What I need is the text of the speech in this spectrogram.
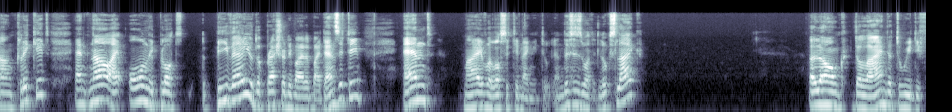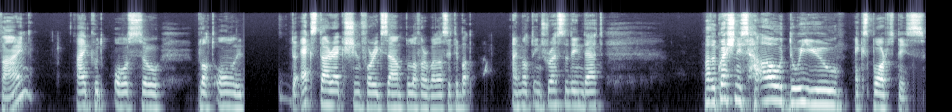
unclick it. And now I only plot the p-value, the pressure divided by density, and my velocity magnitude. And this is what it looks like along the line that we defined. I could also plot only the x direction, for example, of our velocity, but I'm not interested in that. Now the question is, how do you export this?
